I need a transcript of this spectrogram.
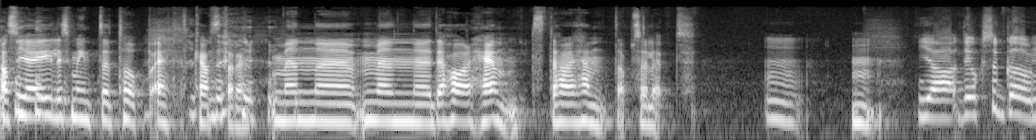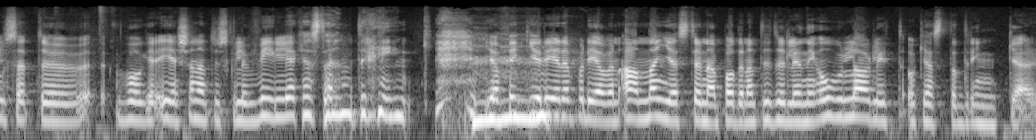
Alltså jag är liksom inte topp ett kastare. Men, eh, men det har hänt. Det har hänt, absolut. Ja, det är också goals att du vågar erkänna att du skulle vilja kasta en drink. Jag fick ju reda på det av en annan gäst i den här podden att det tydligen är olagligt att kasta drinkar.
